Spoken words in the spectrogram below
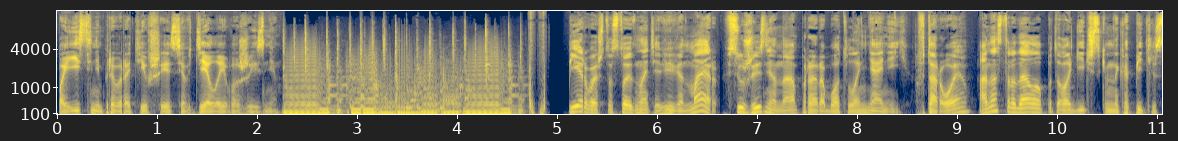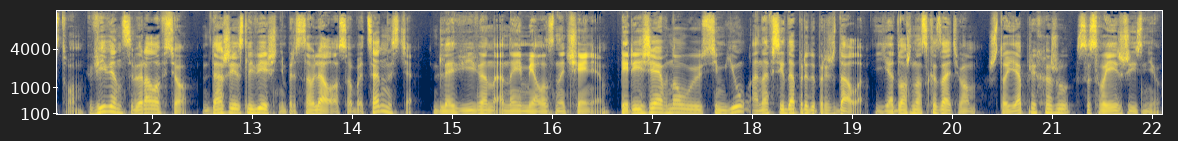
поистине превратившееся в дело его жизни. どこにいるんだろう? Первое, что стоит знать о Вивиан Майер, всю жизнь она проработала няней. Второе, она страдала патологическим накопительством. Вивиан собирала все. Даже если вещь не представляла особой ценности, для Вивиан она имела значение. Переезжая в новую семью, она всегда предупреждала. Я должна сказать вам, что я прихожу со своей жизнью,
